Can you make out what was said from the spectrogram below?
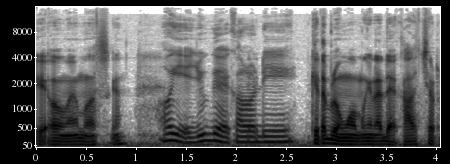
Iya all mammals kan. Oh iya juga ya kalau di Kita belum ngomongin ada culture.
